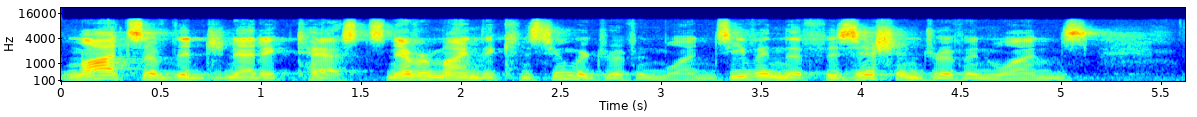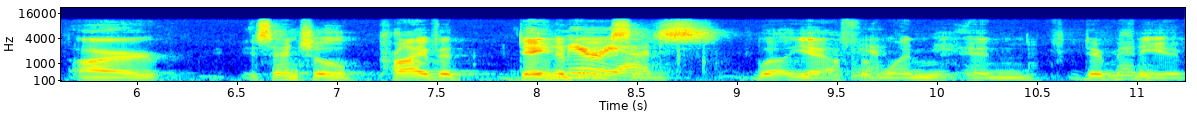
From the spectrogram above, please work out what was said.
lots of the genetic tests, never mind the consumer-driven ones, even the physician-driven ones, are essential private databases. Myriad. Well, yeah, for Yeah. one, and there are many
